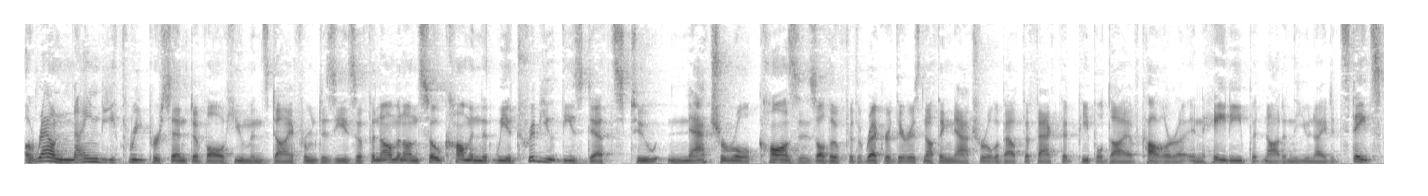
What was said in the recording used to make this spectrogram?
Around 93% of all humans die from disease, a phenomenon so common that we attribute these deaths to natural causes, although for the record there is nothing natural about the fact that people die of cholera in Haiti but not in the United States,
